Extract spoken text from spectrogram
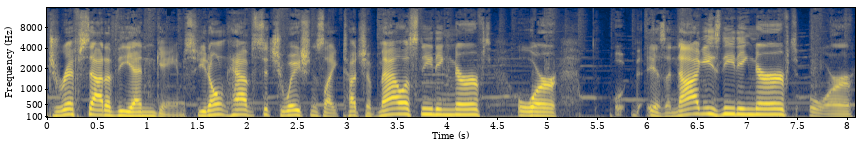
drifts out of the end game. So you don't have situations like Touch of Malice needing nerfed or is Izanagi's needing nerfed or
